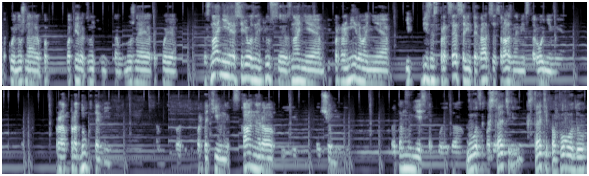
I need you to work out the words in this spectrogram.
такое нужно, во-первых, ну, там нужно такое знание серьезное, плюс э, знание и программирования, и бизнес-процессов, интеграция с разными сторонними про продуктами, там, типа, портативных сканеров и еще. Поэтому есть такое, да. Ну вот, кстати, кстати, по поводу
